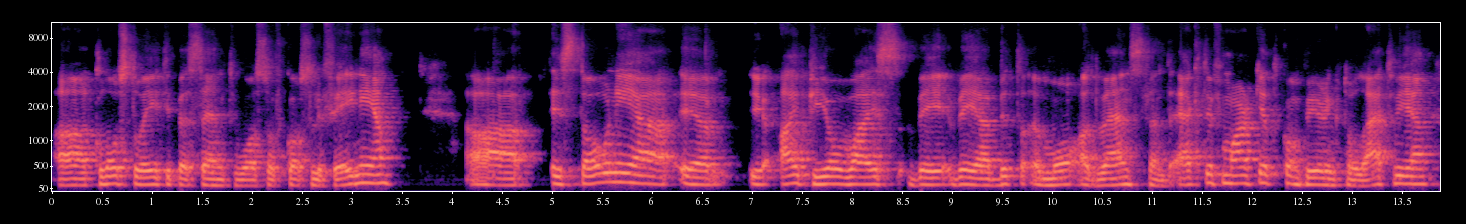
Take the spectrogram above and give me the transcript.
Uh, close to 80% was, of course, Lithuania. Estonia, uh, IPO wise, they, they are a bit more advanced and active market comparing to Latvia.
